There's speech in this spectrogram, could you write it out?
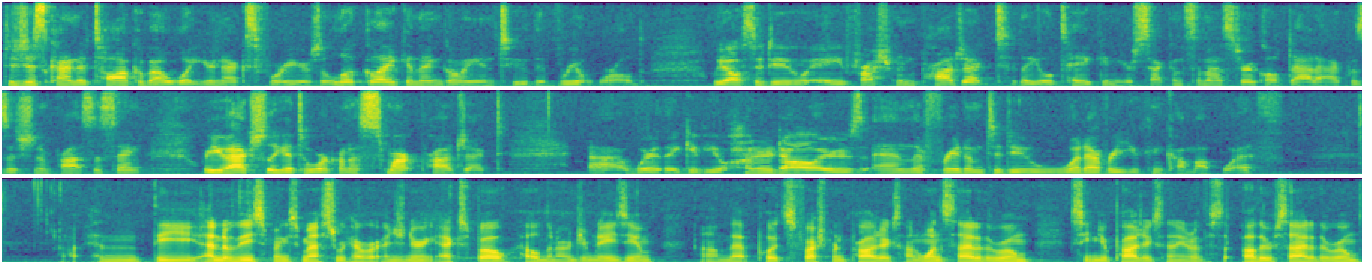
to just kind of talk about what your next four years will look like and then going into the real world. We also do a freshman project that you'll take in your second semester called Data Acquisition and Processing, where you actually get to work on a SMART project uh, where they give you $100 and the freedom to do whatever you can come up with. Uh, in the end of the spring semester, we have our engineering expo held in our gymnasium. Um, that puts freshman projects on one side of the room, senior projects on the other side of the room.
